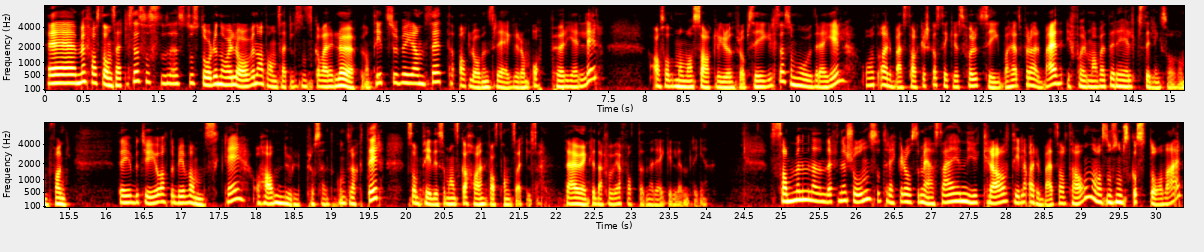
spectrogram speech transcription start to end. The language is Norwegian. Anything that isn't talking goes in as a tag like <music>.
Eh, med fast ansettelse så, så, står det nå i loven at ansettelsen skal være løpende og tidsubegrenset, at lovens regler om opphør gjelder, altså at man må ha saklig grunn for oppsigelse som hovedregel, og at arbeidstaker skal sikres forutsigbarhet for arbeid i form av et reelt stillingsomfang. Det betyr jo at det blir vanskelig å ha 0 kontrakter samtidig som man skal ha en fast ansettelse. Det er jo egentlig derfor vi har fått denne regelendringen. Sammen med denne definisjonen så trekker det også med seg nye krav til arbeidsavtalen og hva som skal stå der.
